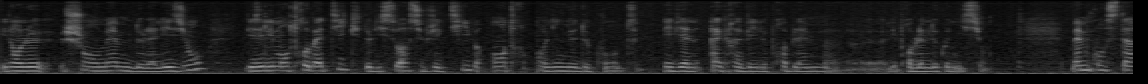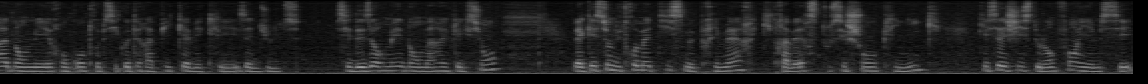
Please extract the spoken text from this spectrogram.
Et dans le champ même de la lésion, les éléments traumatiques de l'histoire subjective entrent en ligne de compte et viennent aggraver euh, les problèmes de cognition. Même constat dans mes rencontres psychothérapiques avec les adultes. C'est désormais dans ma réflexion la question du traumatisme primaire qui traverse tous ces champs cliniques, qu'il s'agisse de l'enfant IMC,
